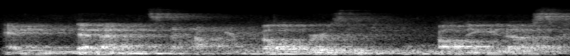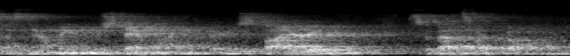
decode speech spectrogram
And then that means to happier developers and people who use us because now they understand why they're. So that's our goal.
